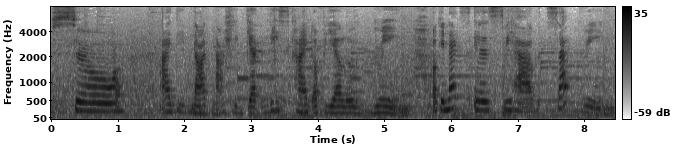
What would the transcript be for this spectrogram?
so I did not actually get this kind of yellow green. Okay, next is we have sap green.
